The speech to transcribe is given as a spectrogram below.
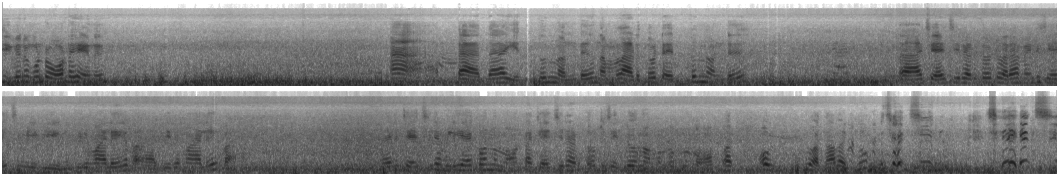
ജീവനം കൊണ്ട് ഓടുകയാണ് ആ അതാ അതാ എത്തുന്നുണ്ട്. നമ്മൾ അടുത്തോട്ട് എത്തുന്നുണ്ട്. ആ ചേച്ചിയുടെ അടുത്തോട്ട് വരാൻ വേണ്ടി ചേച്ചി വിളിക്കുകയാണ് തിരുമാലയെ വാ തിരുമാലയെ വാ. അതായത് ചേച്ചിയുടെ വിളിയേക്കൊന്നും നോക്കാം ചേച്ചിയുടെ അടുത്തോട്ട് ചെല്ലുമെന്ന് നമുക്കൊന്ന് നോക്കാം. അയ്യോ അതാ വരുന്നു. ചേച്ചി ചേച്ചി.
